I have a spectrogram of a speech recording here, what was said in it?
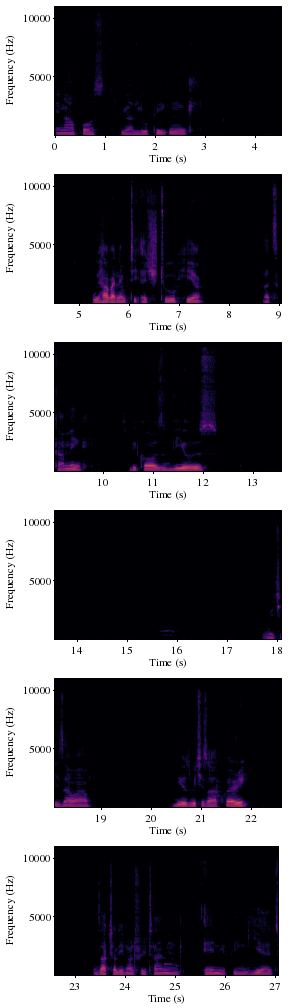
In our post we are looping. We have an empty h2 here that's coming. Because views which is our views which is our query is actually not returning anything yet.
